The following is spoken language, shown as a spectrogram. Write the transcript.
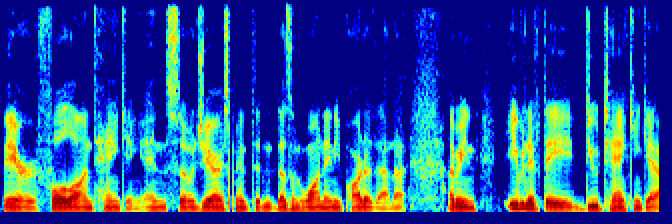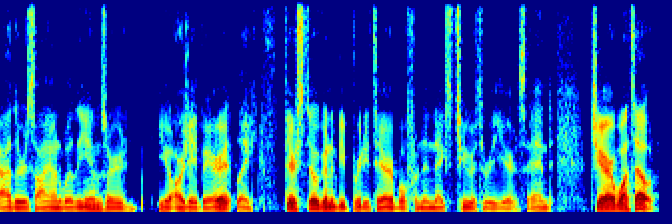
they are full on tanking. And so J.R. Smith didn't, doesn't want any part of that. I, I, mean, even if they do tank and get either Zion Williams or you know RJ Barrett, like they're still going to be pretty terrible for the next two or three years. And J.R. wants out.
